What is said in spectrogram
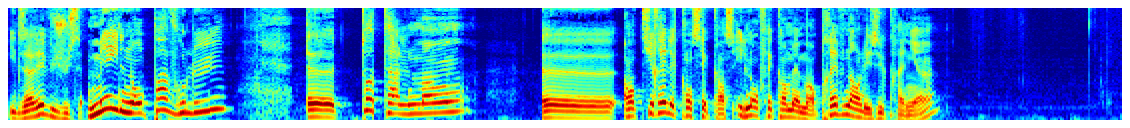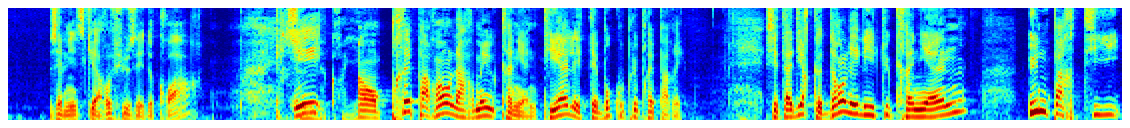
ils avaient vu juste. Mais ils n'ont pas voulu euh, totalement euh, en tirer les conséquences. Ils l'ont fait quand même en prévenant les Ukrainiens. Zelensky a refusé de croire. Personne et en préparant l'armée ukrainienne, qui elle était beaucoup plus préparée. C'est-à-dire que dans l'élite ukrainienne, une partie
